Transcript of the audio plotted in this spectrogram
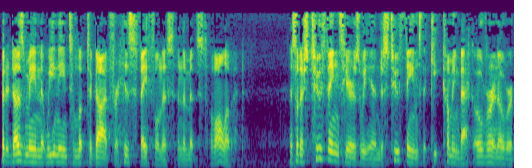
But it does mean that we need to look to God for His faithfulness in the midst of all of it. And so there's two things here as we end, just two themes that keep coming back over and over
